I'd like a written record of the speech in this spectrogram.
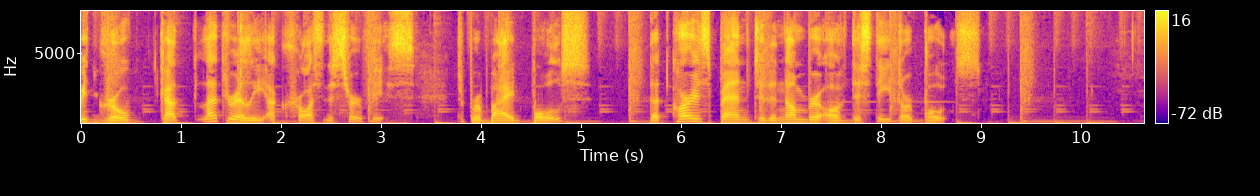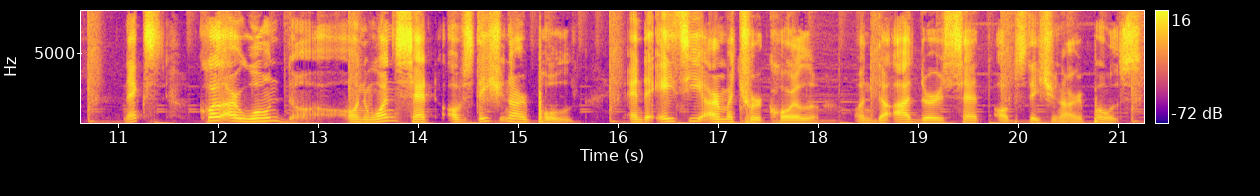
with groove cut laterally across the surface to provide poles that correspond to the number of the stator poles. Next, coil are wound on one set of stationary pole and the AC armature coil on the other set of stationary poles.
